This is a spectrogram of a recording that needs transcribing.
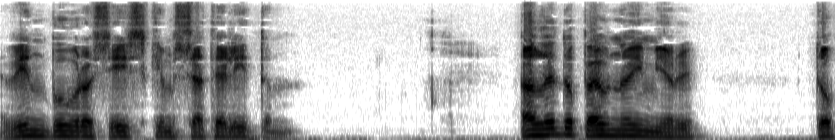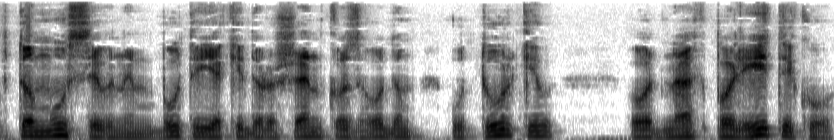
Він був російським сателітом, але до певної міри, тобто мусив ним бути, як і Дорошенко, згодом у турків, однак політику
